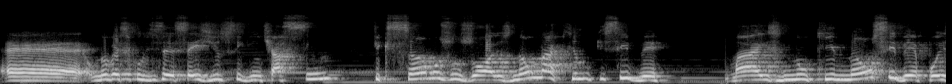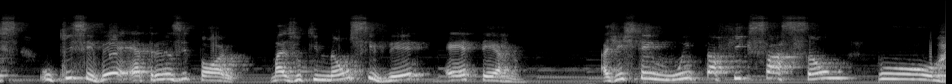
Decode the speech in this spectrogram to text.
é... no versículo 16, diz o seguinte: Assim fixamos os olhos não naquilo que se vê, mas no que não se vê, pois o que se vê é transitório mas o que não se vê é eterno. A gente tem muita fixação por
